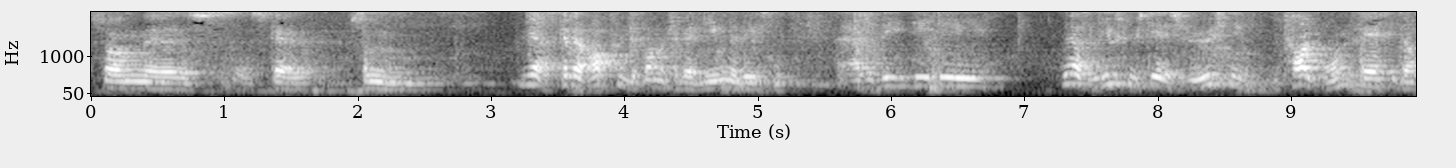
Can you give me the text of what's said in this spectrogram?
som, øh, skal, som ja, skal være opfyldt, for at man kan være et levende væsen. Altså det, det, det, det er altså livsmysteriets løsning i 12 grundfaciter.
